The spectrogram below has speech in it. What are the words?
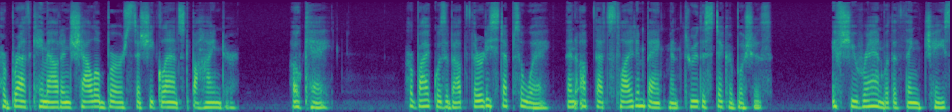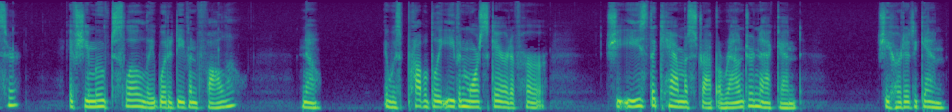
Her breath came out in shallow bursts as she glanced behind her. Okay. Her bike was about 30 steps away, then up that slight embankment through the sticker bushes. If she ran, would the thing chase her? If she moved slowly, would it even follow? No. It was probably even more scared of her. She eased the camera strap around her neck and. She heard it again.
